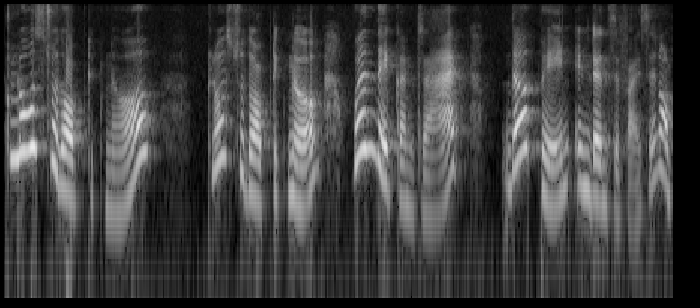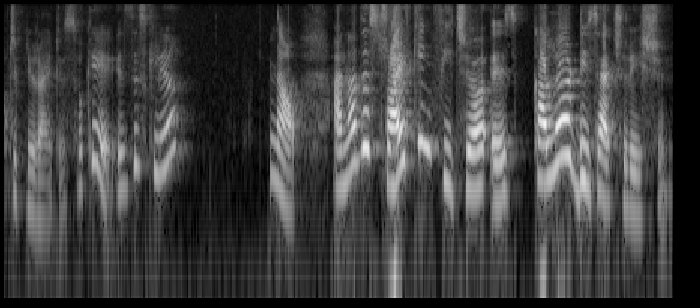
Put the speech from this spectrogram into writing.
close to the optic nerve, close to the optic nerve, when they contract, the pain intensifies in optic neuritis. Okay, is this clear? Now, another striking feature is color desaturation.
